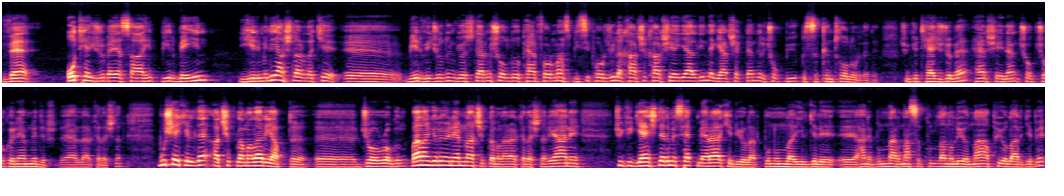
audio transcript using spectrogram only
ve o tecrübeye sahip bir beyin 20'li yaşlardaki e, bir vücudun göstermiş olduğu performans bir sporcuyla karşı karşıya geldiğinde gerçekten de çok büyük bir sıkıntı olur dedi. Çünkü tecrübe her şeyden çok çok önemlidir değerli arkadaşlar. Bu şekilde açıklamalar yaptı e, Joe Rogan. Bana göre önemli açıklamalar arkadaşlar. Yani çünkü gençlerimiz hep merak ediyorlar bununla ilgili e, hani bunlar nasıl kullanılıyor, ne yapıyorlar gibi.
